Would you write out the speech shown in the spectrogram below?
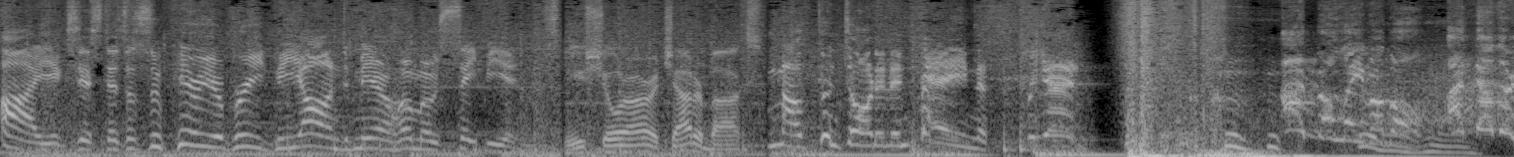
I exist as a superior breed beyond mere Homo sapiens. You sure are a chatterbox. Mouth contorted in pain! Begin! Unbelievable! Another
